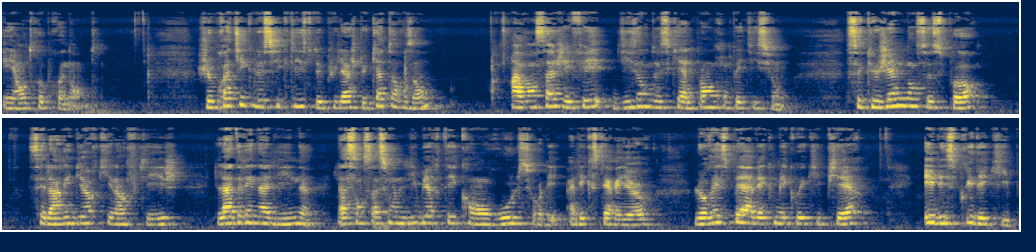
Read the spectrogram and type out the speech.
et entreprenante. Je pratique le cyclisme depuis l'âge de 14 ans. Avant ça, j'ai fait 10 ans de ski alpin en compétition. Ce que j'aime dans ce sport, c'est la rigueur qu'il inflige, l'adrénaline, la sensation de liberté quand on roule à l'extérieur, le respect avec mes coéquipières et l'esprit d'équipe.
